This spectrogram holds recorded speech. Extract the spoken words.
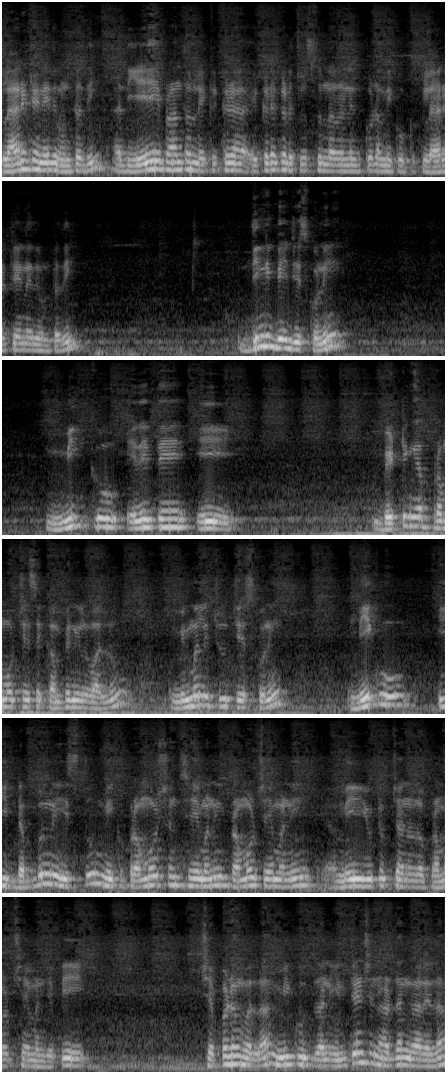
క్లారిటీ అనేది ఉంటుంది. అది ఏ ఏ ప్రాంతంలో ఎక్కడ ఎక్కడెక్కడ చూస్తున్నారు అనేది కూడా మీకు ఒక క్లారిటీ అనేది ఉంటుంది. దీన్ని బేస్ చేసుకొని మీకు ఏదైతే ఈ బెట్టింగ్ యాప్ ప్రమోట్ చేసే కంపెనీల వాళ్ళు మిమ్మల్ని చూస్ చేసుకొని మీకు ఈ డబ్బుల్ని ఇస్తూ మీకు ప్రమోషన్ చేయమని ప్రమోట్ చేయమని మీ యూట్యూబ్ ఛానల్లో ప్రమోట్ చేయమని చెప్పి చెప్పడం వల్ల మీకు దాని ఇంటెన్షన్ అర్థం కాలేదా?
